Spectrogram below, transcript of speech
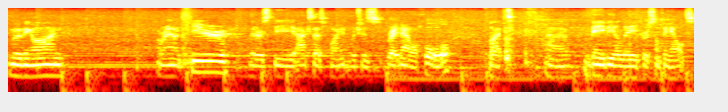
moving on around here, there's the access point, which is right now a hole, but uh, maybe a lake or something else.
